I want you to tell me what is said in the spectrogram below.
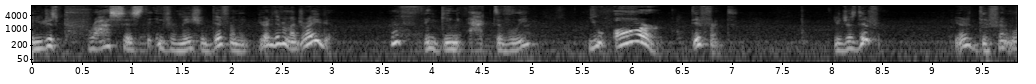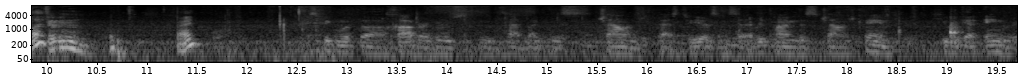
when you just process the information differently, you're at a different madrega. You're not thinking actively. You are different. You're just different. You're at a different level, right? Speaking with uh, Chaber, who's, who's had like this challenge the past two years, and he said every time this challenge came, he would get angry.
